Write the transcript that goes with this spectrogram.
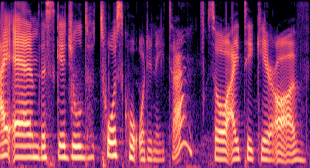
I am the scheduled tours coordinator. So I take care of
